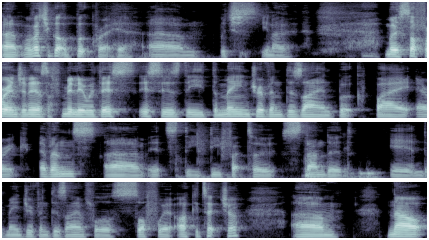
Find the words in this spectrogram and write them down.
um, I've actually got a book right here, um, which you know most software engineers are familiar with this. This is the domain driven design book by Eric Evans. Um, it's the de facto standard in domain driven design for software architecture. Um, now,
